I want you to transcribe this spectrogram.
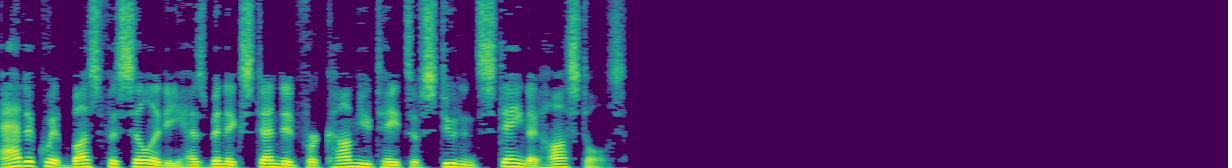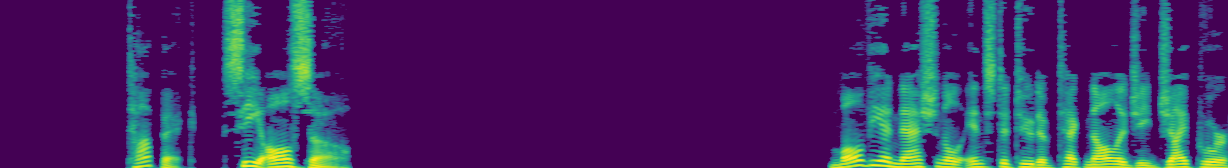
Adequate bus facility has been extended for commutates of students staying at hostels. See also Malviya National Institute of Technology Jaipur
